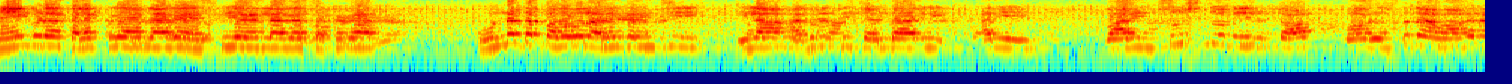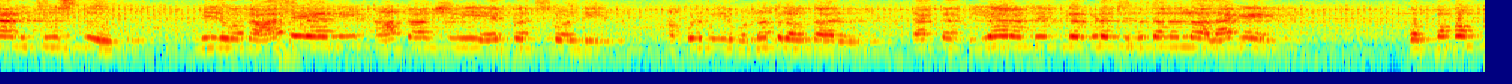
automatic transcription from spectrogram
మేము కూడా కలెక్టర్ గారి లాగా ఎస్పీ గారి లాగా చక్కగా ఉన్నత పదవులు అలంకరించి ఇలా అభివృద్ధి చెందాలి అని వారిని చూస్తూ మీరు టాప్ వారు వస్తున్న వాహనాన్ని చూస్తూ మీరు ఒక ఆశయాన్ని ఆకాంక్షని ఏర్పరచుకోండి. అప్పుడు మీరు ఉన్నతులు అవుతారు డాక్టర్ బిఆర్ అంబేద్కర్ కూడా చిన్నతనంలో అలాగే గొప్ప గొప్ప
